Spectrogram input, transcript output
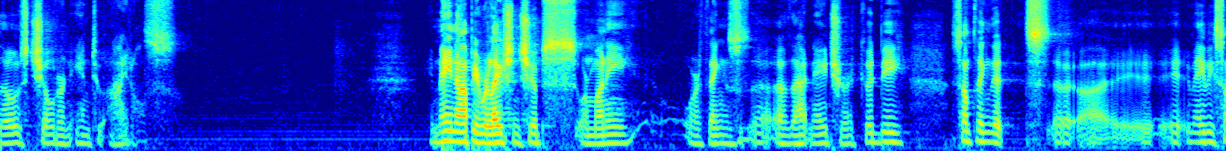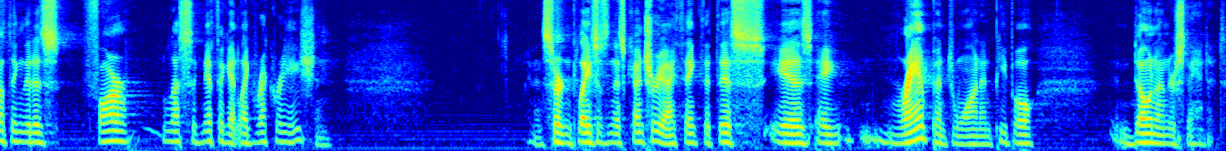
those children into idols. It may not be relationships or money or things uh, of that nature. It could be something that uh, uh, it may be something that is far less significant, like recreation. And in certain places in this country, I think that this is a rampant one, and people don't understand it.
